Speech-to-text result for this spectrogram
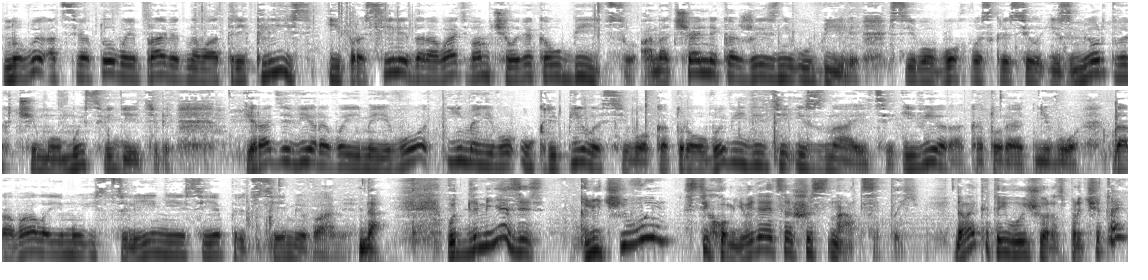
Но вы от святого и праведного отреклись и просили даровать вам человека-убийцу, а начальника жизни убили. Сего Бог воскресил из мертвых, чему мы свидетели. И ради веры во имя Его, имя Его укрепилось Его, которого вы видите и знаете, и вера, которая от Него, даровала Ему исцеление сие пред всеми вами. Да. Вот для меня здесь ключевым стихом является 16-й. Давай-ка ты его еще раз прочитай.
